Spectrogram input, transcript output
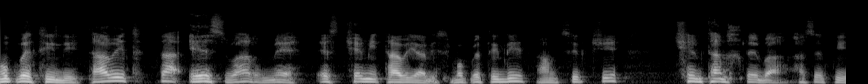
მოკვეთილი თავით და ეს ვარ მე. ეს ჩემი თავი არის მოკვეთილი ამ ცირკში. ჩემთან ხდება ასეთი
